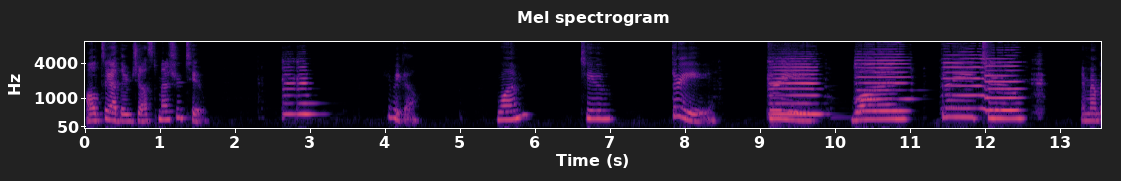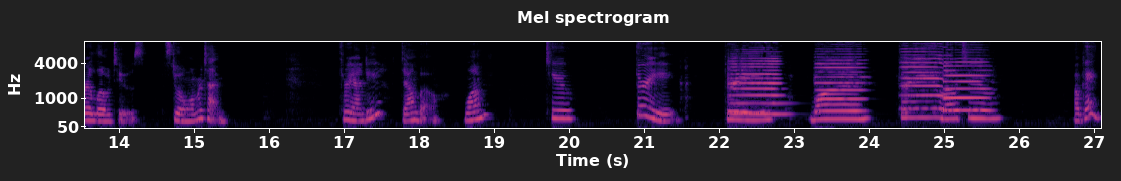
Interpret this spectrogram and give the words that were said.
all together? Just measure two. Here we go. One, two, three, three, one, three, two. And remember low twos. Let's do it one more time. Three on D, down bow. One, two, three, three, one, Okay,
